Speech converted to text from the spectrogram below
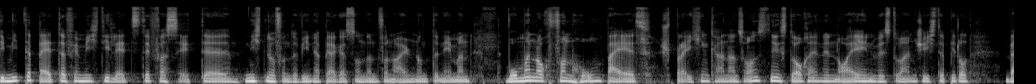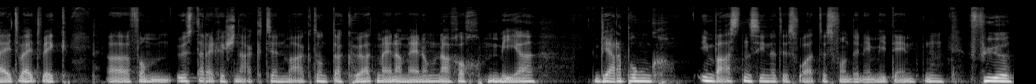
die Mitarbeiter für mich die letzte Facette, nicht nur von der Wienerberger, sondern von allen Unternehmen, wo man noch von Home Bias sprechen kann. Ansonsten ist doch eine neue Investorenschicht ein bisschen weit, weit weg äh, vom österreichischen Aktienmarkt und da gehört meiner Meinung nach auch mehr Werbung im wahrsten Sinne des Wortes von den Emittenten für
